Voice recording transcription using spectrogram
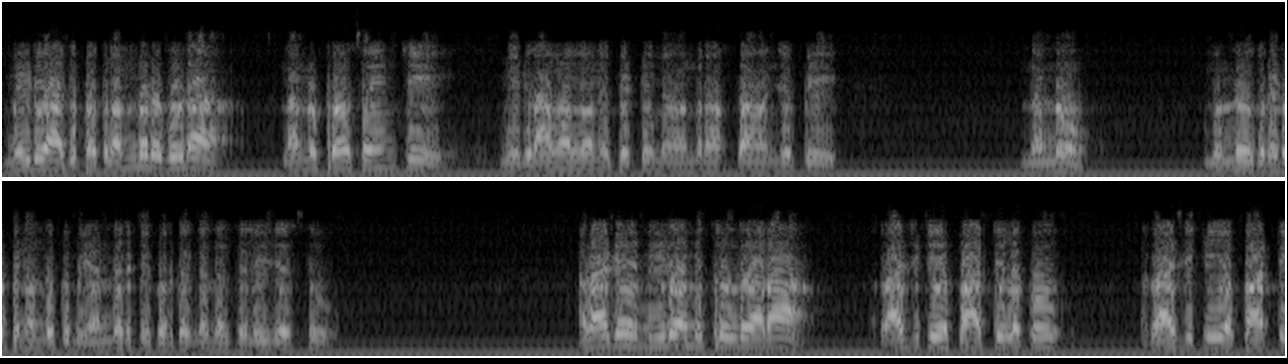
మీడియా అధిపతులందరూ కూడా నన్ను ప్రోత్సహించి మీ గ్రామంలోనే పెట్టి మేమందరం వస్తామని చెప్పి నన్ను ముందుకు నడిపినందుకు మీ అందరికీ కృతజ్ఞతలు తెలియజేస్తూ అలాగే మీడియా మిత్రుల ద్వారా రాజకీయ పార్టీలకు రాజకీయ పార్టీ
